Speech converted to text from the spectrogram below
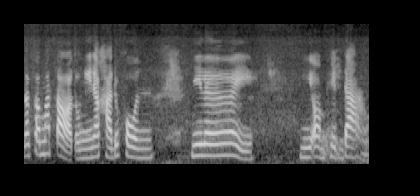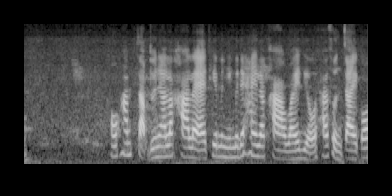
แล้วก็มาต่อตรงนี้นะคะ ทุกคนนี่เลย มีออมเพชรด่างเขาห้ามจับด้วยนะราคาแลที่มันนี้ไม่ได้ให้ราคาไว้เดี๋ยว ถ้าสนใจก็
